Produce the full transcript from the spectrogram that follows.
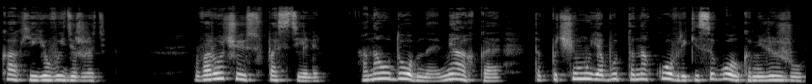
Как ее выдержать? Ворочаюсь в постели. Она удобная, мягкая. Так почему я будто на коврике с иголками лежу?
